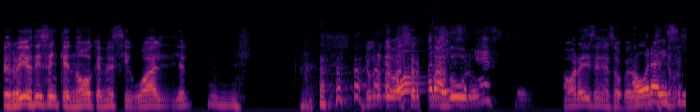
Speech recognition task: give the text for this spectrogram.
Pero ellos dicen que no, que no es igual. Yo, yo creo que va a ser más duro. Ahora dicen eso, pero Ahora no dicen-.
